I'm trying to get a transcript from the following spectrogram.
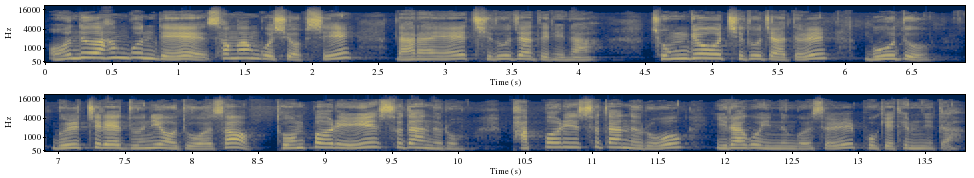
어느 한 군데에 성한 곳이 없이 나라의 지도자들이나 종교 지도자들 모두 물질에 눈이 어두워서 돈벌이 수단으로 밥벌이 수단으로 일하고 있는 것을 보게 됩니다.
